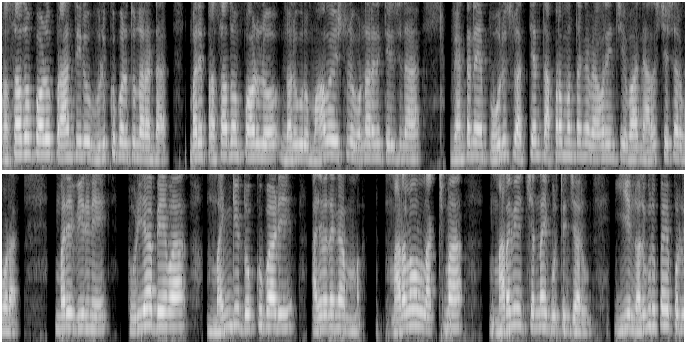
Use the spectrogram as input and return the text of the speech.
ప్రసాదంపాడు ప్రాంతీయులు ఉలుక్కుపడుతున్నారంట మరి ప్రసాదంపాడులో నలుగురు మావోయిస్టులు ఉన్నారని తెలిసిన వెంటనే పోలీసులు అత్యంత అప్రమత్తంగా వ్యవహరించి వారిని అరెస్ట్ చేశారు కూడా. మరి వీరిని పొడియా భీమ మంగి డొక్కుపాడి, అదేవిధంగా మ మడలం లక్ష్మ, మడవి చెన్నై గుర్తించారు. ఈ నలుగురిపై పలు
